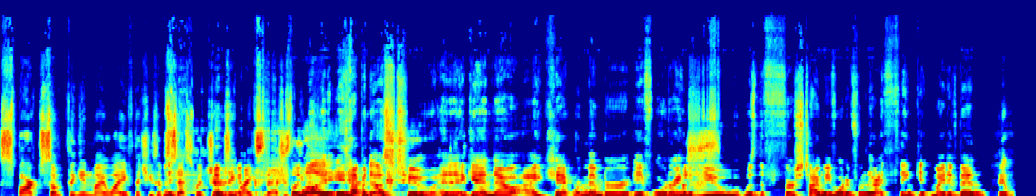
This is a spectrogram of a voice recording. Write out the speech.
sparked something in my wife that she's obsessed with Jersey Mike's now. She's like, well, it, it happened to us too. And again, now I can't remember if ordering with you was the first time we've ordered from there. I think it might have been. it,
